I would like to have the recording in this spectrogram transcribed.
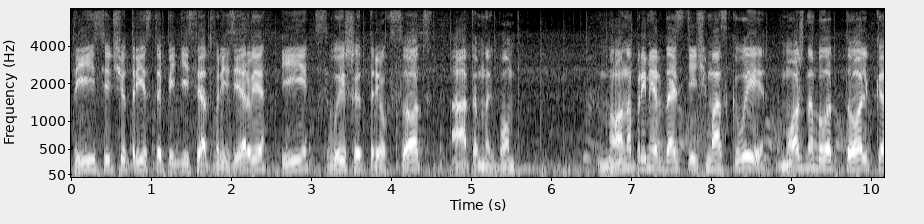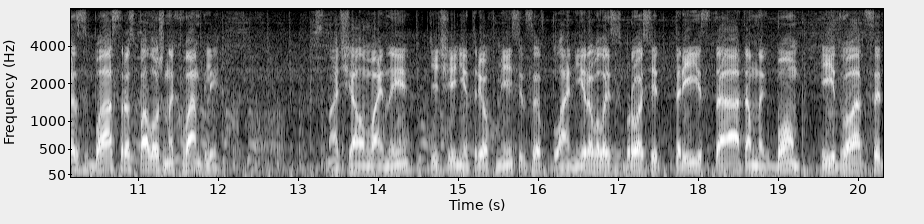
1350 в резерве и свыше 300 атомных бомб. Но, например, достичь Москвы можно было только с баз, расположенных в Англии. С началом войны в течение трех месяцев планировалось сбросить 300 атомных бомб и 20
